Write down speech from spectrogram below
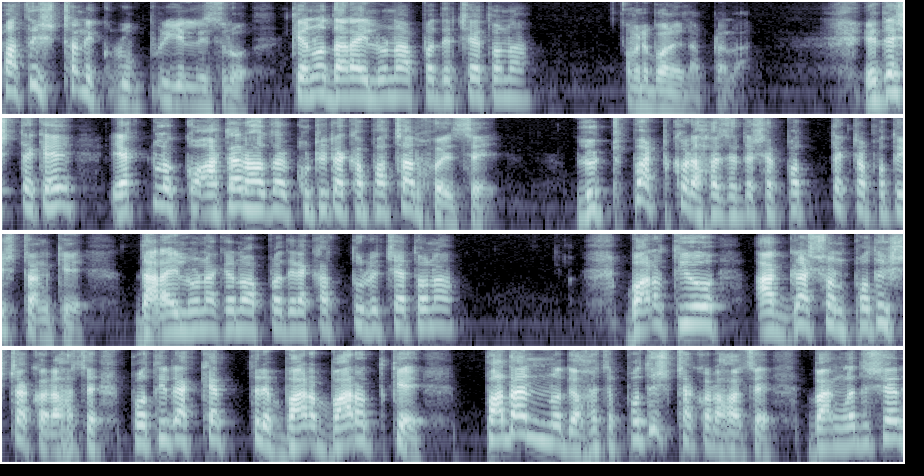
প্রাতিষ্ঠানিক রূপ নিয়েছিল কেন দাঁড়াইলো না আপনাদের চেতনা? মানে বলেন আপনারা। এদেশ থেকে এক লক্ষ আঠারো হাজার কোটি টাকা পাচার হয়েছে। লুটপাট করা হয়েছে দেশের প্রত্যেকটা প্রতিষ্ঠানকে। দাঁড়াইলো না কেন আপনাদের একাত্তরের চেতনা? ভারতীয় আগ্রাসন প্রতিষ্ঠা করা হয়েছে। প্রতিটা ক্ষেত্রে ভারতকে প্রাধান্য দেওয়া হয়েছে, প্রতিষ্ঠা করা হয়েছে। বাংলাদেশের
